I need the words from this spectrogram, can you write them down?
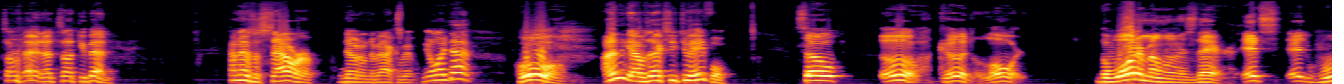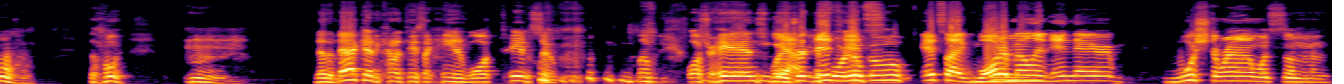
It's all right. That's not too bad. Kind of has a sour note on the back of it. You don't like that? Oh, I didn't think that was actually too hateful. so oh, good lord, the watermelon is there. It's it. whew. The hmm. Now the back end kind of tastes like hand wash, hand soap. wash your hands while Yeah, you're drinking your it- it's-. It's like watermelon in there, whooshed around with some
